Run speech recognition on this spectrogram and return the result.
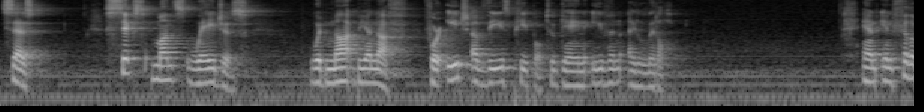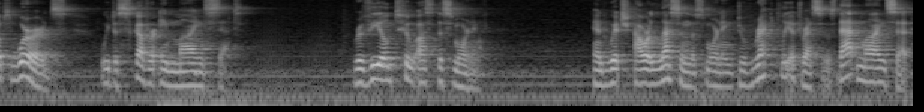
says, Six months' wages would not be enough for each of these people to gain even a little. And in Philip's words, we discover a mindset revealed to us this morning and which our lesson this morning directly addresses. That mindset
